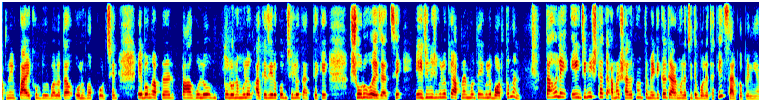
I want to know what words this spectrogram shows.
আপনি পায়ে খুব দুর্বলতা অনুভব করছেন এবং আপনার পাগুলো তুলনামূলক আগে যেরকম ছিল, তার থেকে সরু হয়ে যাচ্ছে। এই জিনিসগুলো কি আপনার মধ্যে এগুলো বর্তমান? তাহলে এই জিনিসটাকে আমরা সাধারণত মেডিকেল টার্মোলজিতে বলে থাকি সার্কোপেনিয়া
